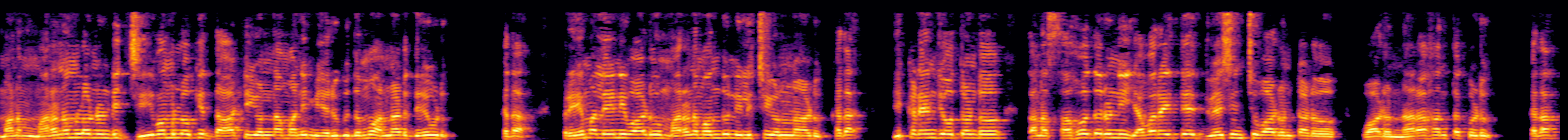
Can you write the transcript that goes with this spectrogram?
మనం మరణంలో నుండి జీవంలోకి దాటి ఉన్నామని మెరుగుదము అన్నాడు దేవుడు. కదా? ప్రేమ లేనివాడు మరణమందు నిలిచి ఉన్నాడు కదా? ఇక్కడ ఏం చెబుతుండో తన సహోదరుని ఎవరైతే ద్వేషించువాడు ఉంటాడో వాడు నరహంతకుడు కదా?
